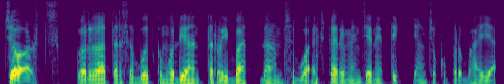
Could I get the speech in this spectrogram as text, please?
George. Gorila tersebut kemudian terlibat dalam sebuah eksperimen genetik yang cukup berbahaya.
